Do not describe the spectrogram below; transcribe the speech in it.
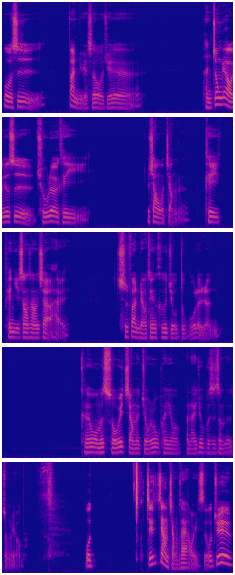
或者是伴侣的时候，我觉得。很重要就是，除了可以，就像我讲的，可以陪你上山下海、吃饭、聊天、喝酒、赌博的人，可能我们所谓讲的酒肉朋友，本来就不是这么的重要吧。其实这样讲不太好意思，我觉得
